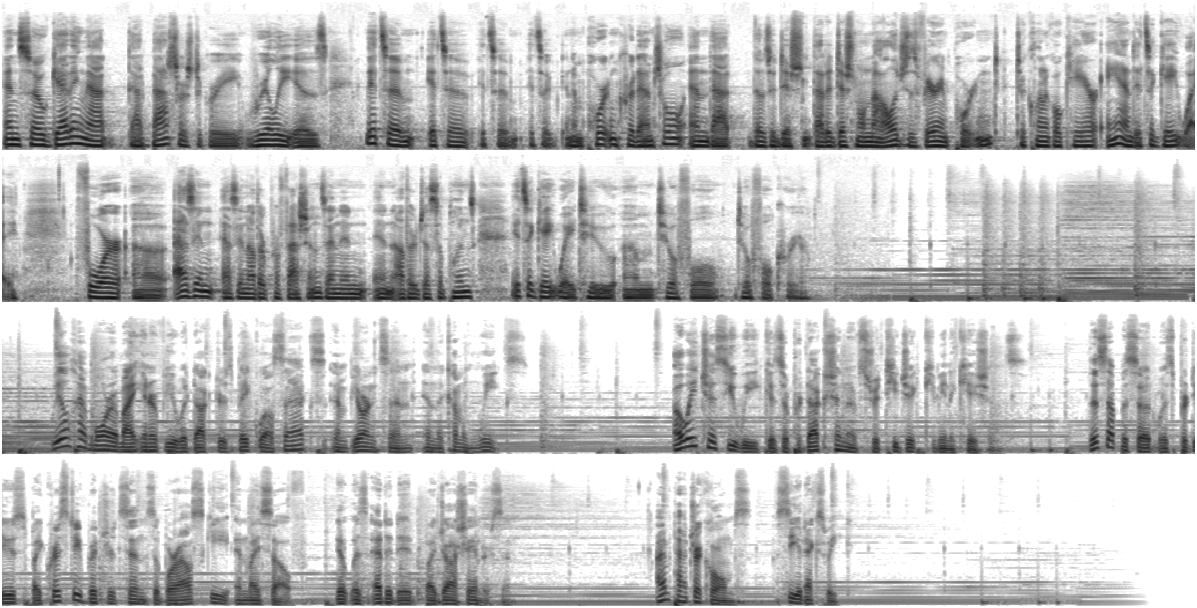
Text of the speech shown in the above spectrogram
And so getting that, that bachelor's degree really is it's a it's a it's a it's a, an important credential and that those addition that additional knowledge is very important to clinical care and it's a gateway for uh, as in as in other professions and in, in other disciplines, it's a gateway to um, to a full to a full career. We'll have more of my interview with Doctors Bakewell Sachs and Bjornson in the coming weeks. OHSU Week is a production of Strategic Communications. This episode was produced by Christy Richardson Zaborowski and myself. It was edited by Josh Anderson. I'm Patrick Holmes. See you next week.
